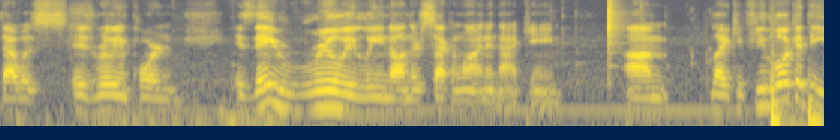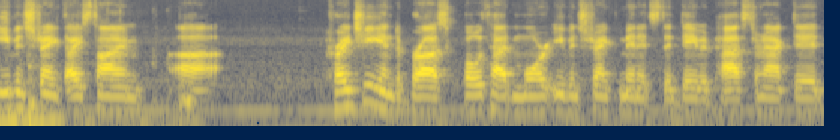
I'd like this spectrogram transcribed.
that was is really important is they really leaned on their second line in that game. Um, like if you look at the even strength ice time, uh, Krejci and DeBrusk both had more even strength minutes than David Pastrnak did.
